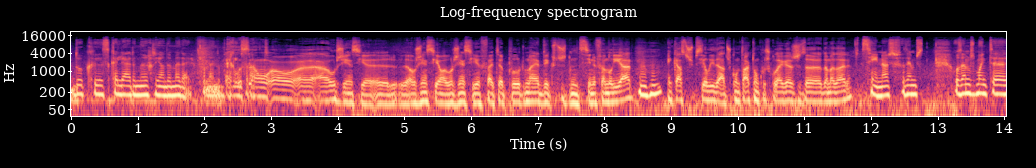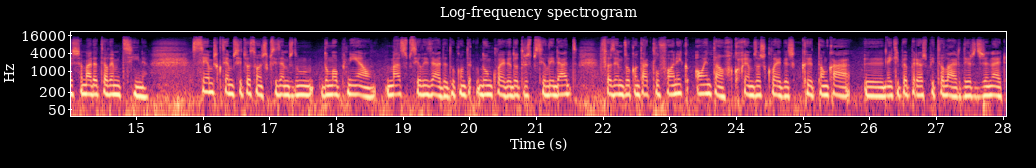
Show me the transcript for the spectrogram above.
do que se calhar na região da Madeira. Falando um em relação ao, à urgência, a urgência é a urgência feita por médicos de medicina familiar, uhum. em caso de especialidades, contactam com os colegas da, da Madeira? Sim, nós fazemos, usamos muito a chamada telemedicina sempre que temos situações que precisamos de, de uma opinião mais especializada do, de um colega de outra especialidade, fazemos o contacto telefónico ou então recorremos aos colegas que estão cá eh, na equipa pré-hospitalar desde janeiro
